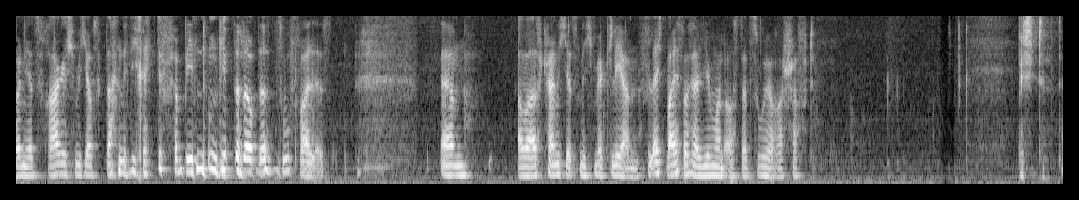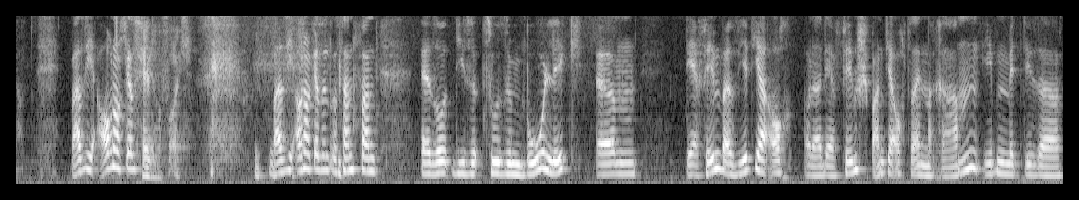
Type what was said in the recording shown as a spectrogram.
und jetzt frage ich mich, ob es da eine direkte Verbindung gibt oder ob das Zufall ist. Ähm, aber das kann ich jetzt nicht mehr klären. Vielleicht weiß das ja jemand aus der Zuhörerschaft. Bestimmt. Was ich auch noch ganz. Ich auf euch. Was ich auch noch ganz interessant fand, also diese zu Symbolik, ähm, der Film basiert ja auch, oder der Film spannt ja auch seinen Rahmen eben mit dieser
